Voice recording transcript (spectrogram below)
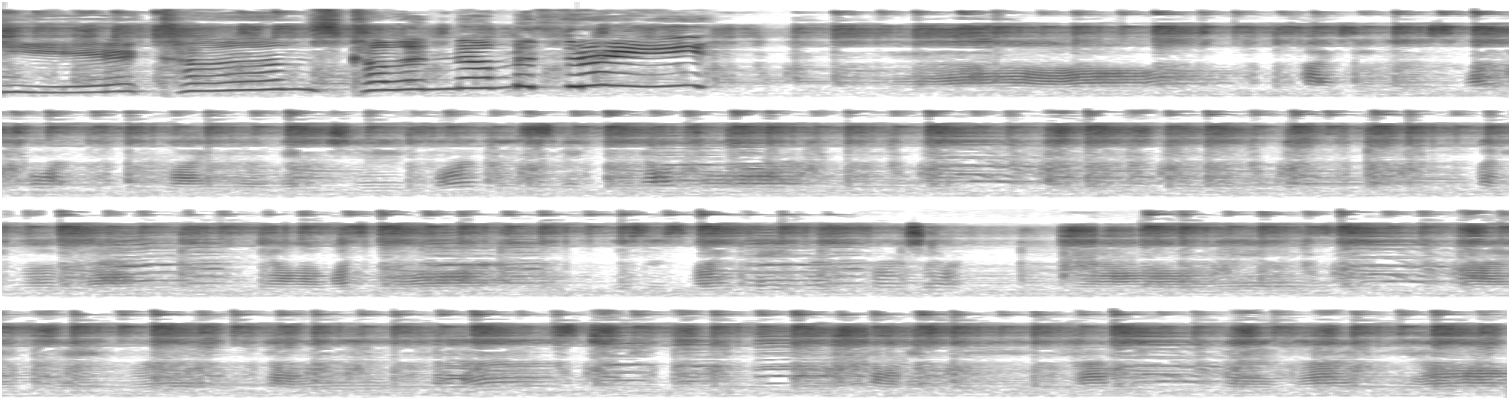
Here comes color number three. Yellow.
